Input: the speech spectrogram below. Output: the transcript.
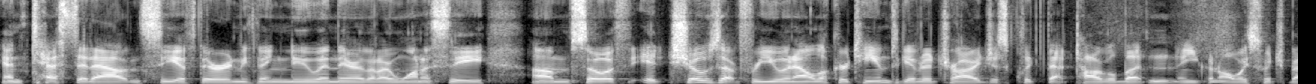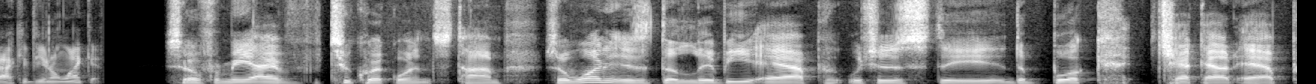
and test it out and see if there's anything new in there that I want to see. Um, so if it shows up for you in Outlook or Teams, give it a try. Just click that toggle button, and you can always switch back if you don't like it. So for me, I have two quick ones, Tom. So one is the Libby app, which is the the book checkout app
